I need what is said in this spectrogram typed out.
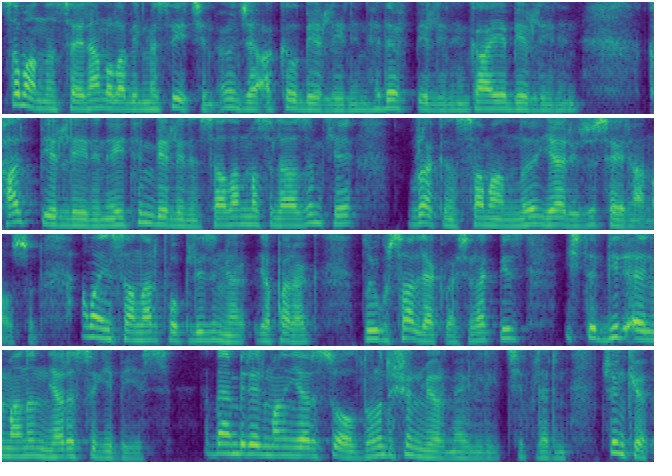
Samanlığın seyran olabilmesi için önce akıl birliğinin, hedef birliğinin, gaye birliğinin, kalp birliğinin, eğitim birliğinin sağlanması lazım ki Bırakın samanlığı yeryüzü seyran olsun. Ama insanlar popülizm yaparak, duygusal yaklaşarak biz işte bir elmanın yarısı gibiyiz. Ben bir elmanın yarısı olduğunu düşünmüyorum evlilik çiftlerin. Çünkü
